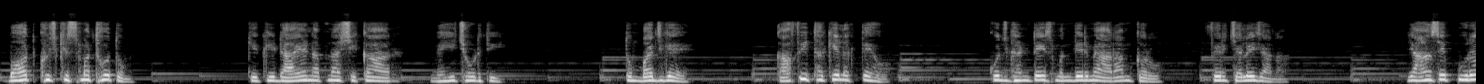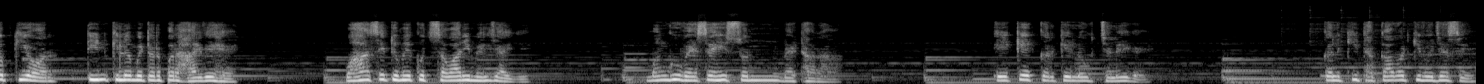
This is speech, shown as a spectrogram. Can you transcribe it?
बहुत खुशकिस्मत हो तुम, क्योंकि डायन अपना शिकार नहीं छोड़ती। तुम बच गए, काफ़ी थके लगते हो। कुछ घंटे इस मंदिर में आराम करो, फिर चले जाना। यहाँ से पूरब की ओर तीन किलोमीटर पर हाईवे है। वहाँ से तुम्हें कुछ सवारी मिल जाएगी। मंगू वैसे ही सुन बैठा रहा। एक एक करके लोग चले गए। कल की थकावट की वजह से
